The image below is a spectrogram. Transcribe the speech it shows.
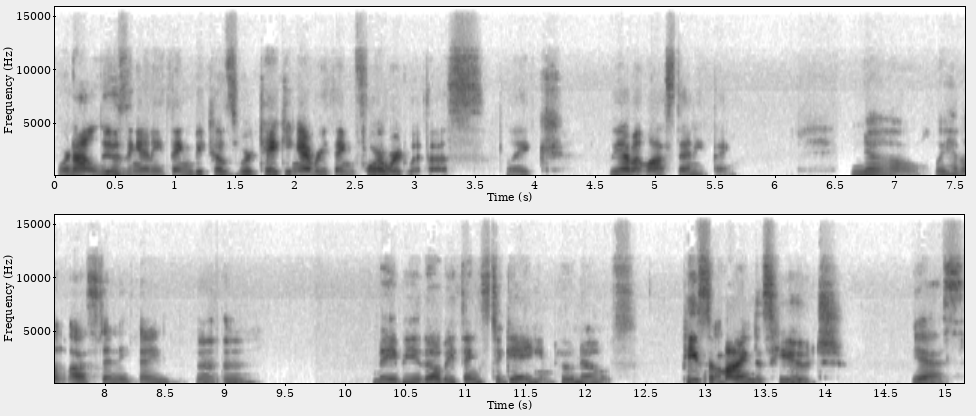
we're not losing anything because we're taking everything forward with us. Like we haven't lost anything. No, we haven't lost anything. Mm-mm maybe there'll be things to gain. Who knows? Peace of mind is huge. Yes.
